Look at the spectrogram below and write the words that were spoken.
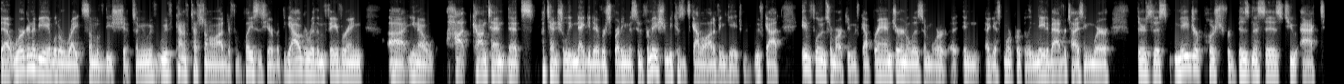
that we're going to be able to write some of these ships? I mean, we've we've kind of touched on a lot of different places here, but the algorithm favoring, uh, you know, hot content that's potentially negative or spreading misinformation because it's got a lot of engagement. We've got influencer marketing, we've got brand journalism, or uh, in I guess more appropriately, native advertising, where there's this major push for businesses to act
